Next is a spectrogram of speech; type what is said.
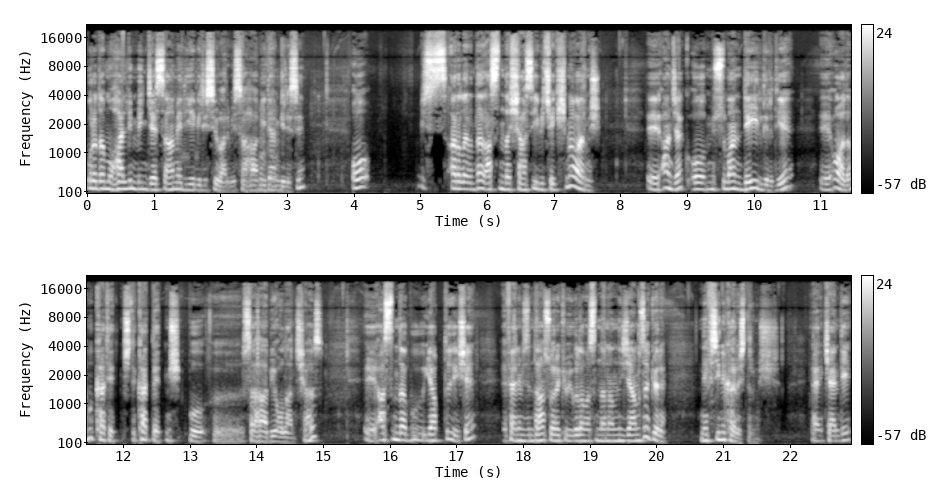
Burada Muhallim bin Cesame diye birisi var. Bir sahabiden birisi. O biz aralarında aslında şahsi bir çekişme varmış. Ee, ancak o Müslüman değildir diye e, o adamı katletmişti. Katletmiş bu e, sahabi olan şahıs. E, aslında bu yaptığı işe Efendimizin daha sonraki uygulamasından anlayacağımıza göre nefsini karıştırmış. Yani kendi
